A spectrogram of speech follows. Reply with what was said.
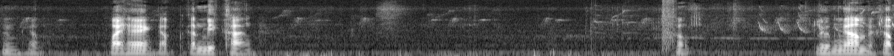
อืมครับไหวแห้งครับ กันมีข้างครับเริ่มงามเลยครับ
